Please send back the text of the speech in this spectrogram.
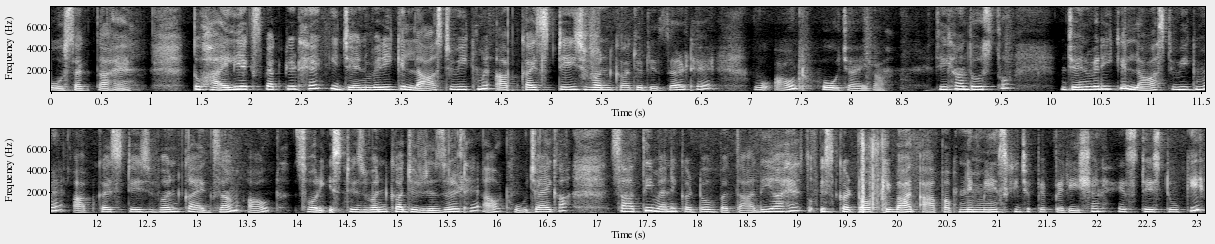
हो सकता है। तो हाईली एक्सपेक्टेड है कि जनवरी के लास्ट वीक में आपका स्टेज वन का जो रिज़ल्ट है वो आउट हो जाएगा। जी हाँ दोस्तों जनवरी के लास्ट वीक में आपका स्टेज वन का exam out sorry stage one का जो रिज़ल्ट है आउट हो जाएगा। साथ ही मैंने कट ऑफ़ बता दिया है तो इस कट ऑफ़ के बाद आप अपने मेंस की जो प्रिपरेशन है स्टेज टू की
